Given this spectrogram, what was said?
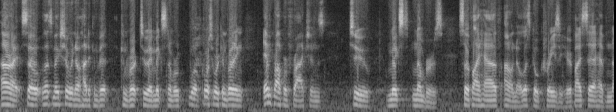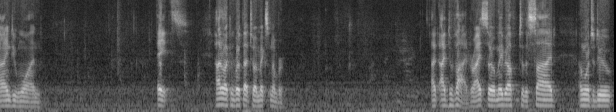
All right, so let's make sure we know how to convert, convert to a mixed number. Well, of course, we're converting improper fractions to mixed numbers. So if I have, I don't know, let's go crazy here. If I say I have 91 eighths, how do I convert that to a mixed number? I, I divide, right? So maybe off to the side, I'm going to do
